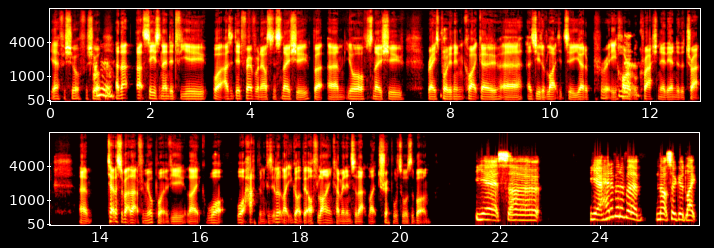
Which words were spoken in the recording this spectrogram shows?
yeah, for sure, for sure. And that that season ended for you, well, as it did for everyone else in snowshoe. But um, your snowshoe race probably didn't quite go uh, as you'd have liked it to. You had a pretty horrible no. crash near the end of the track. Um, tell us about that from your point of view. Like what what happened? Because it looked like you got a bit offline coming into that like triple towards the bottom. Yeah. So yeah, I had a bit of a not so good like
